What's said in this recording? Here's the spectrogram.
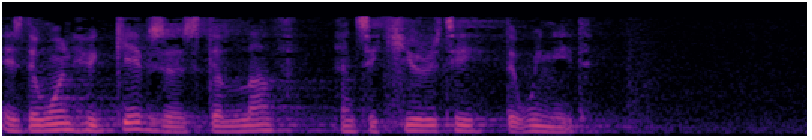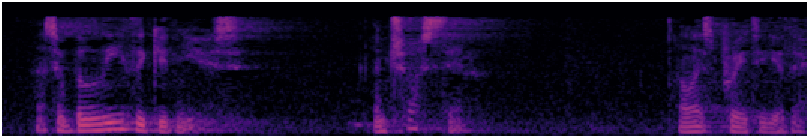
is the one who gives us the love and security that we need. And so believe the good news and trust him. Now let's pray together.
